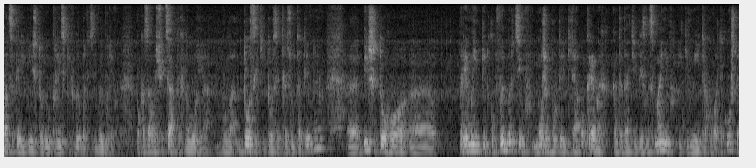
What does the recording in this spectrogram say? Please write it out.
20-літню історію українських виборів, показала, що ця технологія була досить і досить результативною. Е, Більше того, Прямий підкуп виборців може бути для окремих кандидатів-бізнесменів, які вміють рахувати кошти,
